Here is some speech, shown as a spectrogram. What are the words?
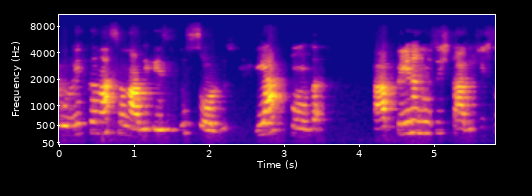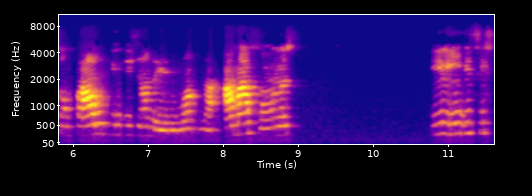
Política Nacional de Resíduos Sólidos e aponta apenas nos estados de São Paulo, Rio de Janeiro, na Amazonas e índices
